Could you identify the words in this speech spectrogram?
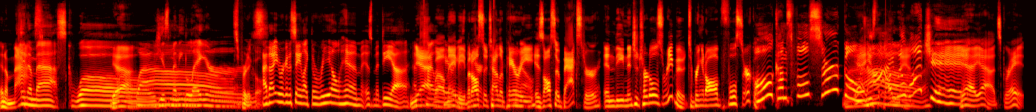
in a mask. In a mask. Whoa. Yeah. Wow. He has many layers. It's pretty cool. I thought you were going to say like the real him is Madea. Yeah, Tyler well, Perry maybe, but also Tyler Perry you know? is also Baxter in the Ninja Turtles reboot to bring it all full circle. All comes full circle. Yeah, and the I will man. watch it. Yeah, yeah, it's great.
